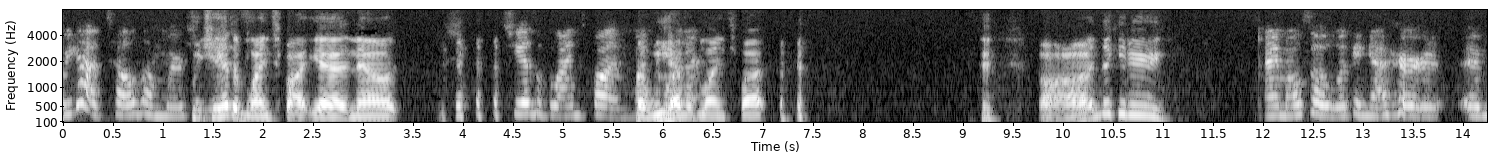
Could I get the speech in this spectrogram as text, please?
We gotta tell them where she, She has a blind spot. Yeah, now, She has a blind spot in but we have a blind spot. Aw, look at her. I'm also looking at her in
